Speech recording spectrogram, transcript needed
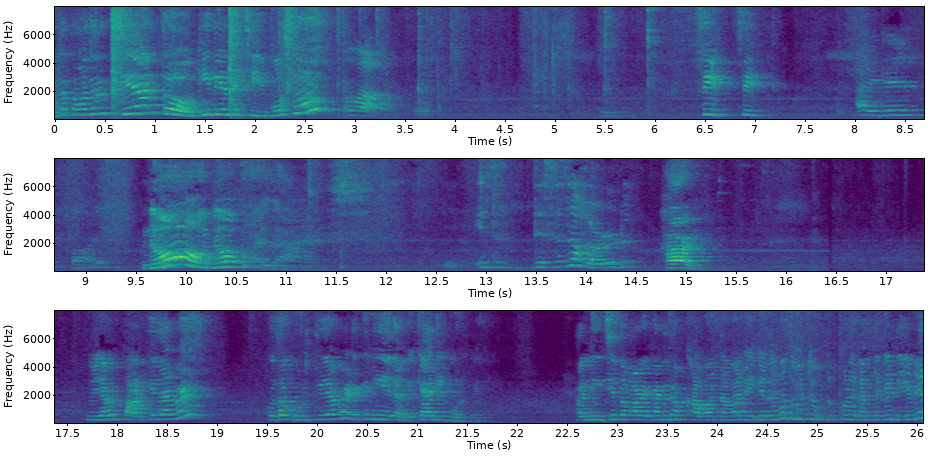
এটা তোমাদের চেয়ার তো এনেছি। বসো। সিট সিট তুমি যখন পার্কে যাবে, কোথাও ঘুরতে যাবে, এটাকে নিয়ে যাবে ক্যারি করবে। আর নিচে তোমার এখানে সব খাবার দাবার রেখে দেবো, তুমি টুকটুক করে এখান থেকে নেবে,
